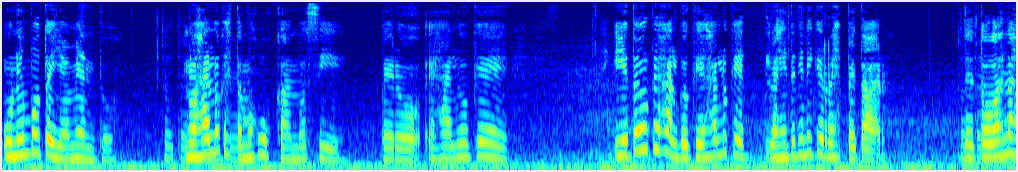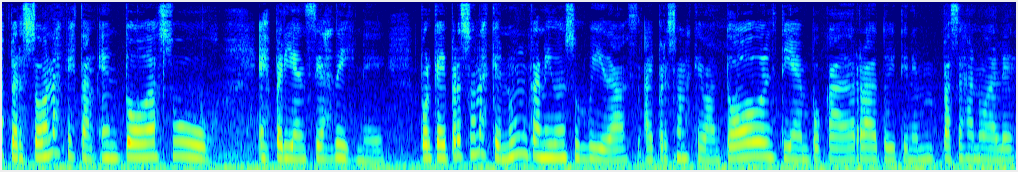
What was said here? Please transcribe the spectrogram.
un embotellamiento. No es algo que estamos buscando, sí, pero es algo que... Y yo creo que es algo que es algo que la gente tiene que respetar de todas las personas que están en todas sus experiencias Disney. Porque hay personas que nunca han ido en sus vidas, hay personas que van todo el tiempo, cada rato y tienen pases anuales.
